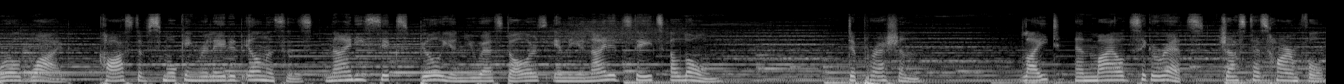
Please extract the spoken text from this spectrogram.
worldwide. Cost of smoking related illnesses 96 billion US dollars in the United States alone. Depression. Light and mild cigarettes, just as harmful,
